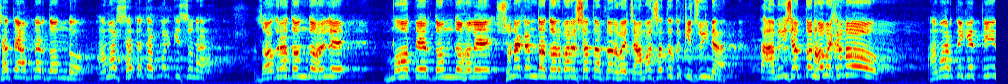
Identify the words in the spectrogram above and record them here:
সাথে আপনার দ্বন্দ্ব। আমার সাথে তো আপনার কিছু না। ঝগড়া দ্বন্দ্ব হইলে, মতের দ্বন্দ্ব হলে সোনাকান্দা দরবারের সাথে আপনার হয়েছে। আমার সাথে তো কিছুই না। তা আমি সাবধান হবে কেন? আমার দিকে তীর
